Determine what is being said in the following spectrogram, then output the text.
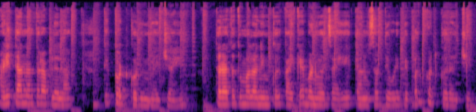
आणि त्यानंतर आपल्याला ते कट करून घ्यायचे आहे. तर आता तुम्हाला नेमकं काय काय बनवायचं आहे त्यानुसार तेवढे पेपर कट करायचे.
